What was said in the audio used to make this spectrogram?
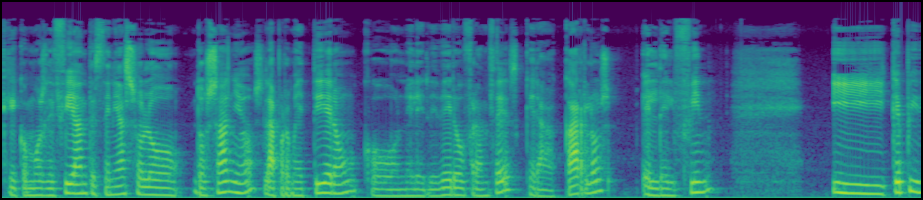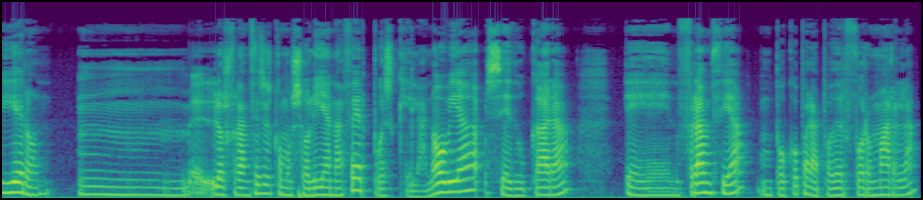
que como os decía antes tenía solo dos años, la prometieron con el heredero francés, que era Carlos, el delfín. ¿Y qué pidieron mm, los franceses como solían hacer? Pues que la novia se educara en Francia, un poco para poder formarla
